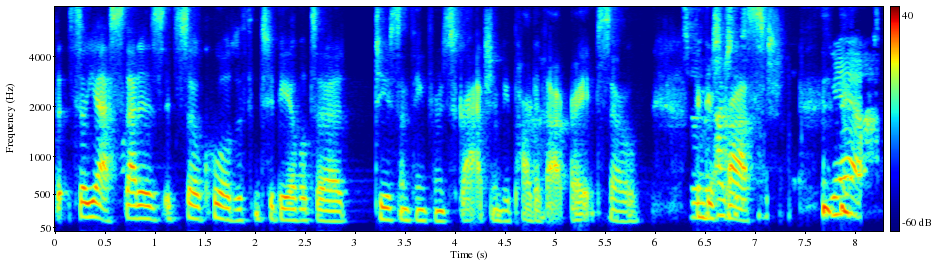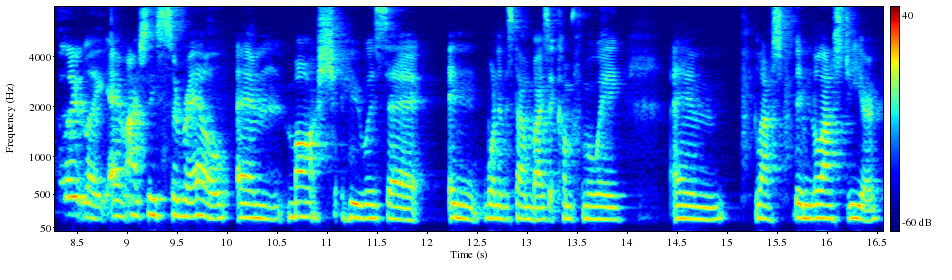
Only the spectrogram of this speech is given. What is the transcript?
th- so yes, that is, it's so cool to, to be able to do something from scratch and be part of that. Right. So, so fingers actually, crossed. yeah, absolutely. Um, actually Sorelle, um, Marsh, who was, uh, in one of the standbys that come from away, um, last in the last year.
